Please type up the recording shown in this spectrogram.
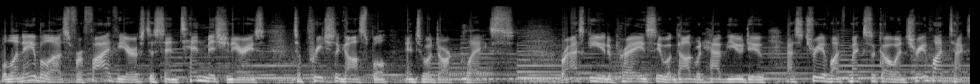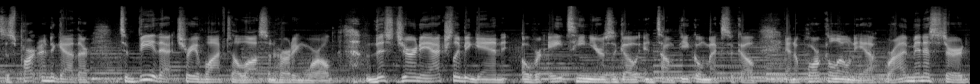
will enable us for five years to send 10 missionaries to preach the gospel into a dark place. We're asking you to pray and see what God would have you do as Tree of Life Mexico and Tree of Life Texas partner together to be that tree of life to a lost and hurting world. This journey actually began over 18 years ago in Tampico, Mexico, in a poor colonia where I ministered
